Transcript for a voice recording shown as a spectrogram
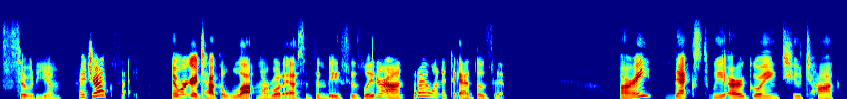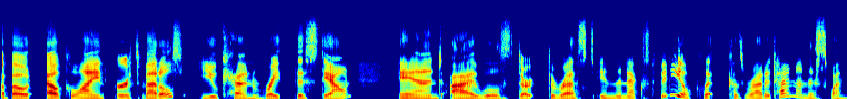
sodium hydroxide. And we're going to talk a lot more about acids and bases later on, but I wanted to add those in. All right, next we are going to talk about alkaline earth metals. You can write this down and I will start the rest in the next video clip because we're out of time on this one.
